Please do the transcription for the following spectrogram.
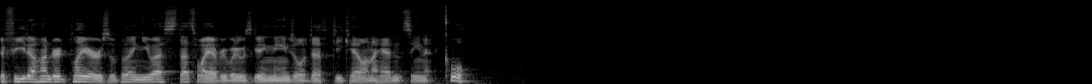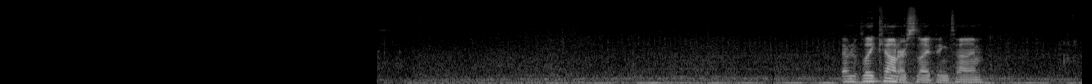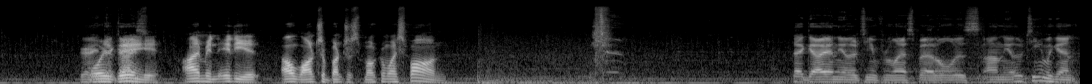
Defeat 100 players with playing US. That's why everybody was getting the Angel of Death decal and I hadn't seen it. Cool. Time to play counter sniping time. Great, Boy, that guy's- they, I'm an idiot. I'll launch a bunch of smoke on my spawn. That guy on the other team from last battle is on the other team again.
